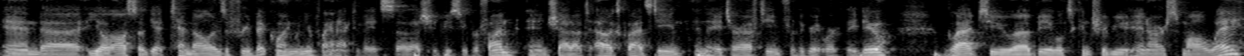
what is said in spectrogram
And uh, you'll also get $10 of free Bitcoin when your plan activates. So that should be super fun. And shout out to Alex Gladstein and the HRF team for the great work they do. Glad to uh, be able to contribute in our small way.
